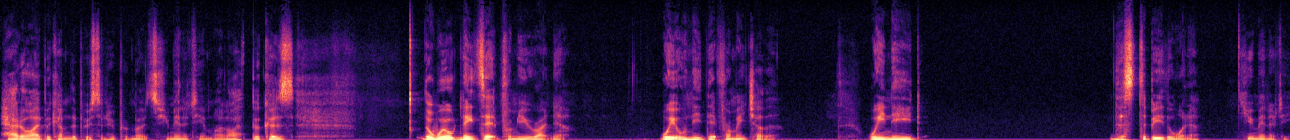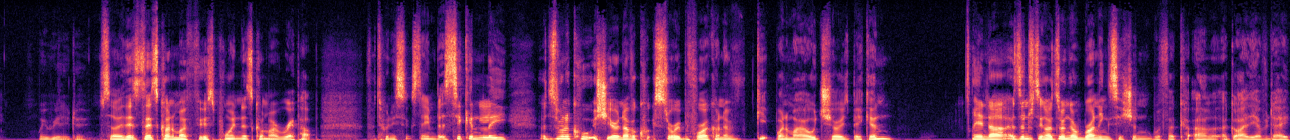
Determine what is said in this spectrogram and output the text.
How do I become the person who promotes humanity in my life? Because the world needs that from you right now. We all need that from each other. We need this to be the winner humanity. We really do. So that's that's kind of my first point. That's kind of my wrap up for 2016. But secondly, I just want to call, share another quick story before I kind of get one of my old shows back in. And uh, it's interesting. I was doing a running session with a, uh, a guy the other day,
